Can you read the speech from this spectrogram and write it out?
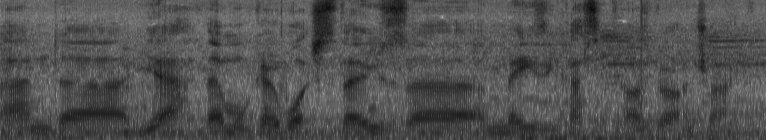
and uh, yeah, then we'll go watch those uh, amazing classic cars go out on track.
